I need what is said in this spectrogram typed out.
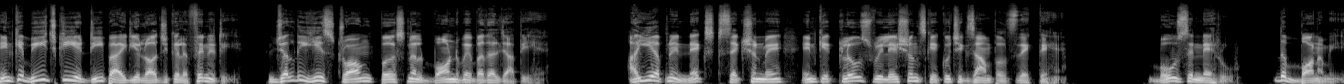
इनके बीच की ये डीप आइडियोलॉजिकल अफिनिटी जल्दी ही स्ट्रांग पर्सनल बॉन्ड में बदल जाती है। आइए अपने नेक्स्ट सेक्शन में इनके क्लोज रिलेशंस के कुछ एग्जाम्पल्स देखते हैं। Bose and Nehru the bonhomie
